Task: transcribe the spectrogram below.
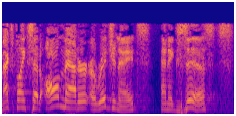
Max Planck said all matter originates and exists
